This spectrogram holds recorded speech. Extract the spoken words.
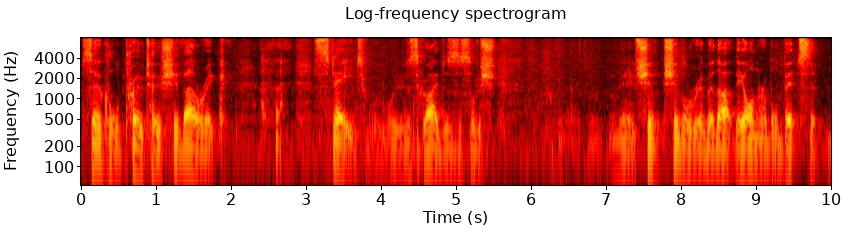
so called proto chivalric state, described as a sort of you know, chiv- chivalry without the honourable bits that,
